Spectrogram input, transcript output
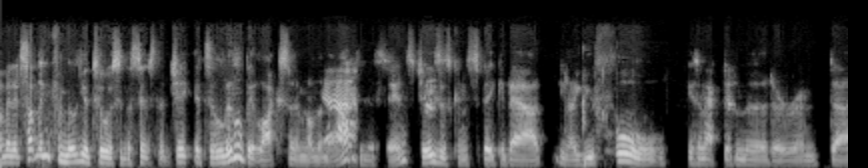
I mean, it's something familiar to us in the sense that it's a little bit like Sermon on the yeah. Mount in a sense. Jesus can speak about, you know, you fool is an act of murder, and uh,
